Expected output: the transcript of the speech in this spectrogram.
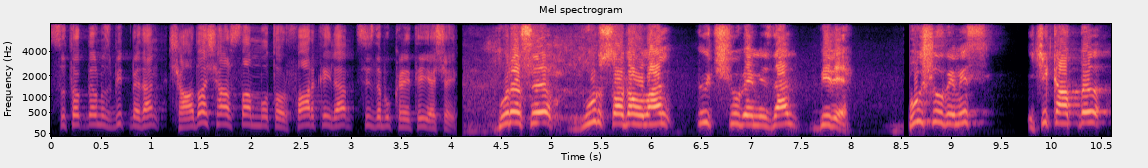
Stoklarımız bitmeden Çağdaş Arslan Motor farkıyla siz de bu kaliteyi yaşayın. Burası Bursa'da olan 3 şubemizden biri. Bu şubemiz iki katlı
